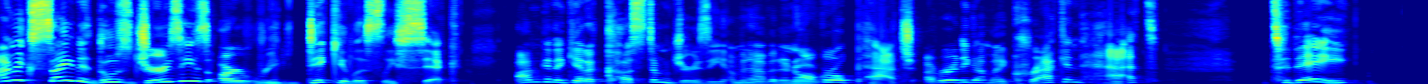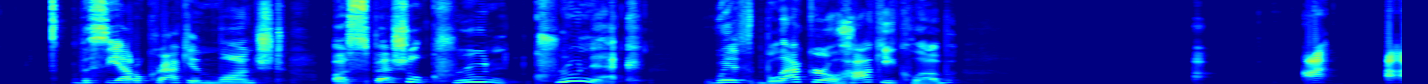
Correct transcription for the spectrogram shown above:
I'm excited. Those jerseys are ridiculously sick. I'm going to get a custom jersey. I'm going to have an inaugural patch. I've already got my Kraken hat. Today, the Seattle Kraken launched a special crew crew neck with Black Girl Hockey Club. I, I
